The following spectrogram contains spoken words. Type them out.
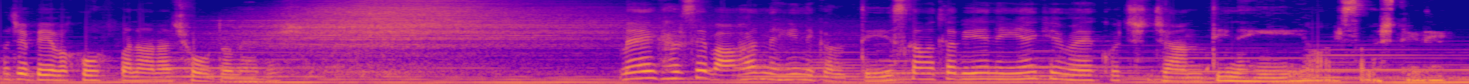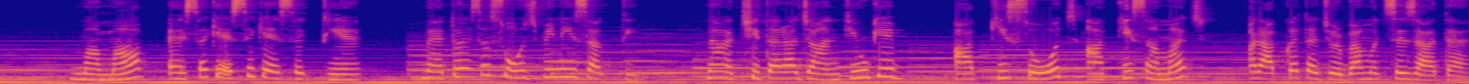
मुझे बेवकूफ़ बनाना छोड़ दो महविश मैं घर से बाहर नहीं निकलती इसका मतलब ये नहीं है कि मैं कुछ जानती नहीं और समझती नहीं। मामा, आप ऐसा कैसे कह सकती हैं? मैं तो ऐसा सोच भी नहीं सकती। मैं अच्छी तरह जानती हूँ कि आपकी सोच, आपकी समझ और आपका तजुर्बा मुझसे ज़्यादा है।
